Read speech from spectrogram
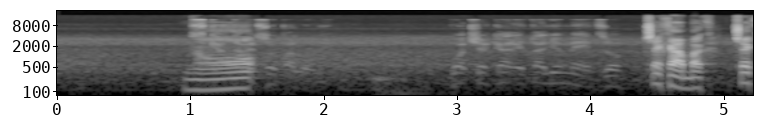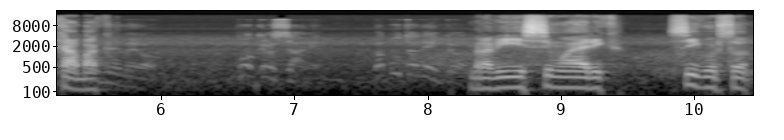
Scatta No. verso il pallone. Può cercare il taglio in mezzo. C'è Kabak, c'è Kabak. Bravissimo Eric. Sigurdsson.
